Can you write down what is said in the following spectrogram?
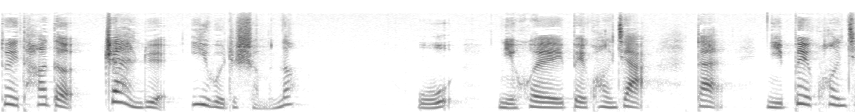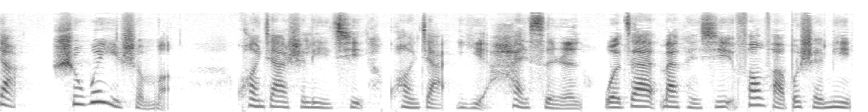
对它的战略意味着什么呢？五，你会背框架，但你背框架是为什么？框架是利器，框架也害死人。我在麦肯锡方法不神秘，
